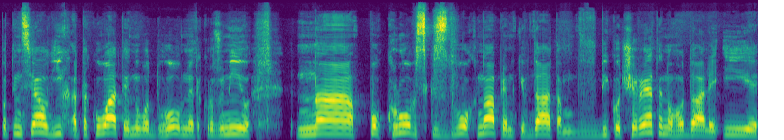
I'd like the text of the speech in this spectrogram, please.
потенціал їх атакувати? Ну от головне, я так розумію, на Покровськ з двох напрямків, да, там в бік Очеретиного далі і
